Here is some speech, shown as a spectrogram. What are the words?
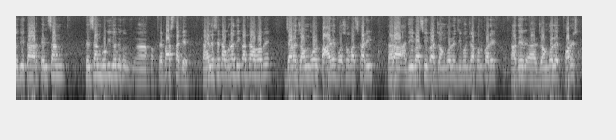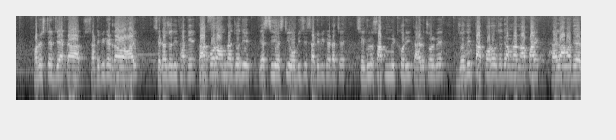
যদি তার পেনশন পেনশনভোগী যদি পেপার্স থাকে তাহলে সেটা অগ্রাধিকার দেওয়া হবে। যারা জঙ্গল পাহাড়ে বসবাসকারী, তারা আদিবাসী বা জঙ্গলে জীবনযাপন করে, তাদের জঙ্গলে ফরেস্ট ফরেস্টের যে একটা সার্টিফিকেট দেওয়া হয়, সেটা যদি থাকে, তারপরও আমরা যদি এসসি এসটি ওবিসি সার্টিফিকেট আছে, সেগুলো সাবমিট করি, তাহলে চলবে। যদি তারপরও যদি আমরা না পাই, তাহলে আমাদের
